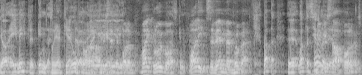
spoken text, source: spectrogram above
ja ei vehkled kindlasti. või äkki ettepoole ikkagi. mis ettepoole, Maicel Uibo valitsev MM-hõbe. vaata, vaata seal on. mis tahapoole peaks,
